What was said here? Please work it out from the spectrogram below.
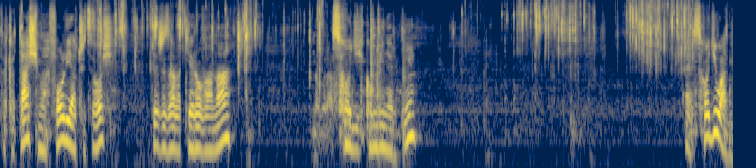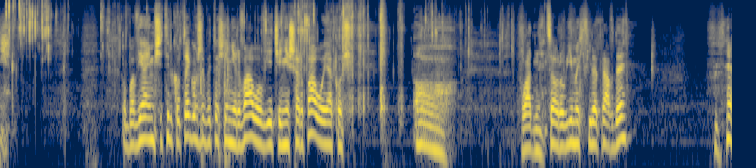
taka taśma, folia czy coś, też zalakierowana. Schodzi kombinerki. E, schodzi ładnie. Obawiałem się tylko tego, żeby to się nie rwało, wiecie, nie szarpało jakoś. O, ładne. Co, robimy chwilę prawdy?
